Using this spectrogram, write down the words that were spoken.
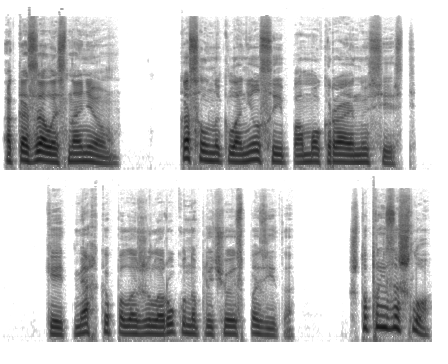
оказалась на нем. Кассел наклонился и помог Райану сесть. Кейт мягко положила руку на плечо Эспозита. «Что произошло?»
